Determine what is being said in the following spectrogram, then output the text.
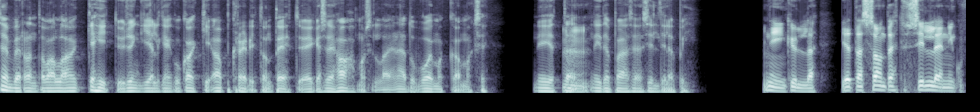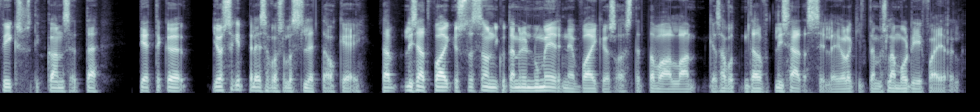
sen verran tavallaan kehittyy senkin jälkeen, kun kaikki upgradeit on tehty, eikä se hahmo sillä enää tule voimakkaammaksi. Niin, että Mm. niitä pääsee silti läpi. Niin, kyllä. Ja tässä on tehty silleen niin kuin fiksusti kanssa, että tiedättekö, jossakin peleissä voisi olla silleen, että okei, sä lisät vaikeus, se on niin kuin tämmöinen numeerinen vaikeusaste tavallaan, mikä sä voit, mitä sä voit lisätä sille jollakin tämmöisellä modifierilla.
